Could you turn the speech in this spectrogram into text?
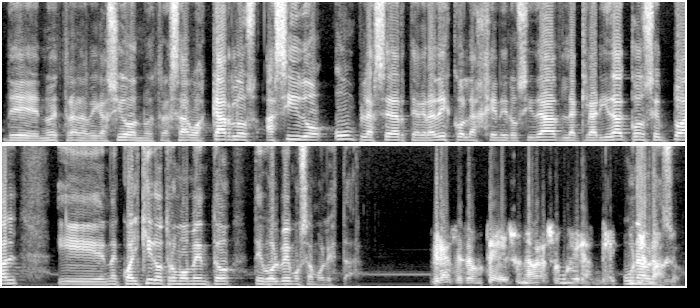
de nuestra navegación, nuestras aguas. Carlos, ha sido un placer, te agradezco la generosidad, la claridad conceptual y en cualquier otro momento te volvemos a molestar. Gracias a ustedes, un abrazo muy grande. Un abrazo.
